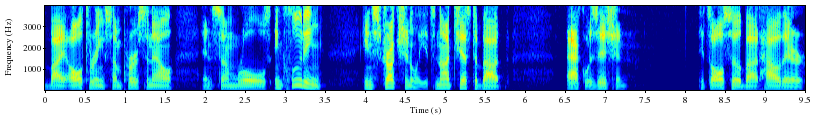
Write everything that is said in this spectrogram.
by altering some personnel and some roles, including instructionally. It's not just about acquisition. It's also about how they're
